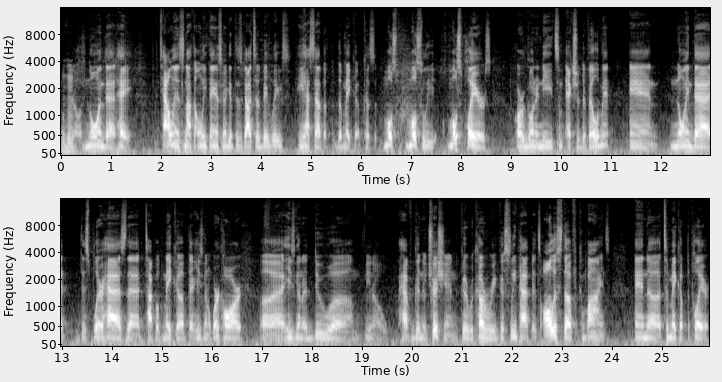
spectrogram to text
Mm-hmm. You know, knowing that hey, talent is not the only thing that's going to get this guy to the big leagues. He has to have the, the makeup because most mostly most players are going to need some extra development and knowing that this player has that type of makeup that he's going to work hard, uh, he's going to do um, you know have good nutrition, good recovery, good sleep habits, all this stuff combines and uh, to make up the player.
